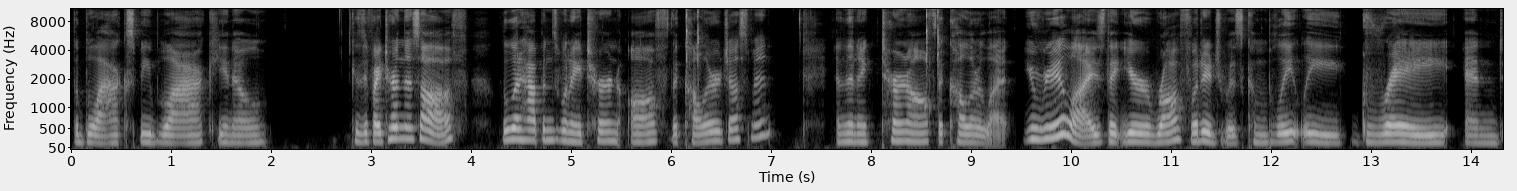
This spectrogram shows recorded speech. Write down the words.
the blacks be black, you know. Because if I turn this off, look what happens when I turn off the color adjustment and then I turn off the color LUT. You realize that your raw footage was completely gray and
